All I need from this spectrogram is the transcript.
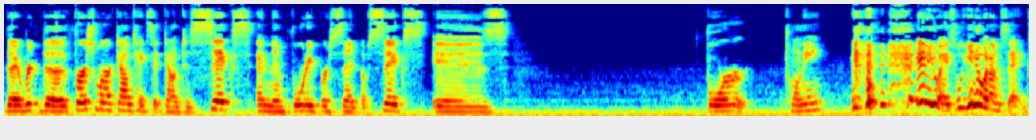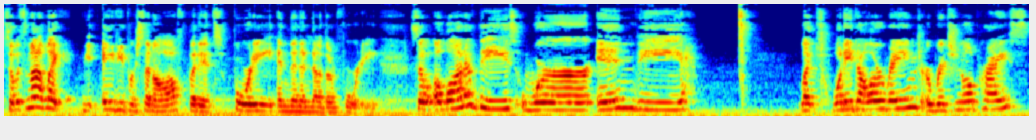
the, the first markdown takes it down to six, and then 40% of six is 420. Anyways, well, you know what I'm saying. So it's not like 80% off, but it's 40 and then another 40. So a lot of these were in the like $20 range original price.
